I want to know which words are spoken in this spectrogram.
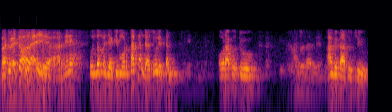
Badu etok lah iya. Artinya untuk menjadi murtad kan tidak sulit kan? Orang kudu anggota tujuh.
